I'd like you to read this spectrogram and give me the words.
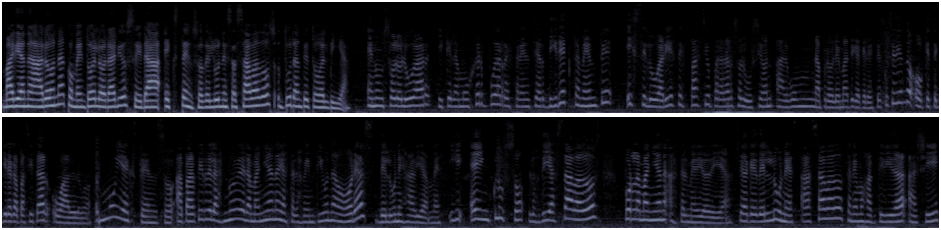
Mariana Arona comentó el horario será extenso de lunes a sábados durante todo el día en un solo lugar y que la mujer pueda referenciar directamente ese lugar y ese espacio para dar solución a alguna problemática que le esté sucediendo o que se quiera capacitar o algo. Muy extenso, a partir de las 9 de la mañana y hasta las 21 horas de lunes a viernes y, e incluso los días sábados por la mañana hasta el mediodía. O sea que del lunes a sábados tenemos actividad allí,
